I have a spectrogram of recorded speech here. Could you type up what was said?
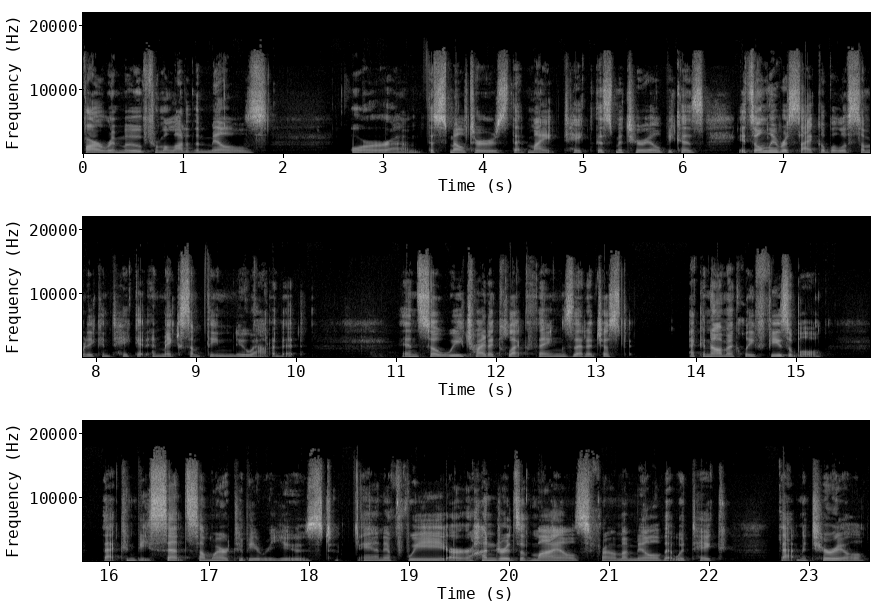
far removed from a lot of the mills or um, the smelters that might take this material because it's only recyclable if somebody can take it and make something new out of it. And so we try to collect things that it just economically feasible that can be sent somewhere to be reused. And if we are hundreds of miles from a mill that would take that material,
